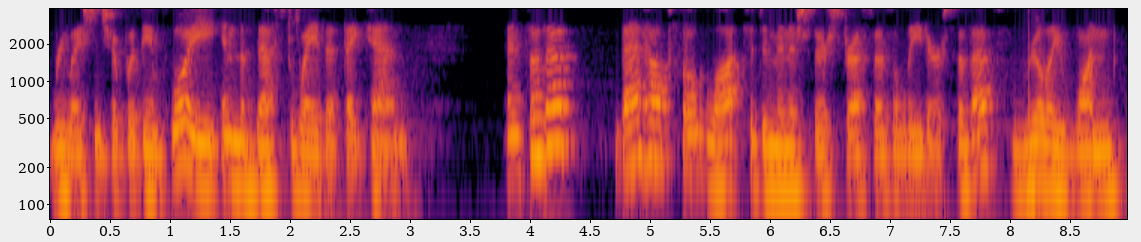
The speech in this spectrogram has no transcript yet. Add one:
relationship with the employee in the best way that they can. And so that that helps a lot to diminish their stress as a leader. So that's really one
